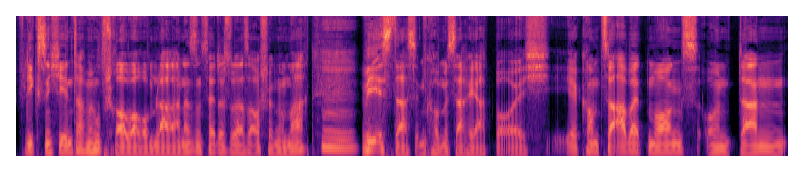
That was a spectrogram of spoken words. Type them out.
Fliegst nicht jeden Tag mit dem Hubschrauber rum, Lara, ne? Sonst hättest du das auch schon gemacht. Hm. Wie ist das im Kommissariat bei euch? Ihr kommt zur Arbeit morgens und dann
